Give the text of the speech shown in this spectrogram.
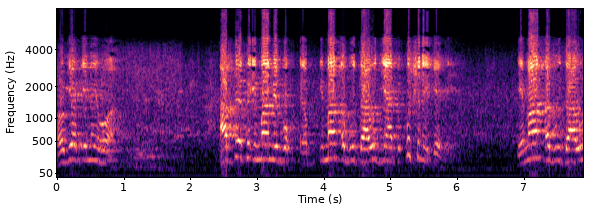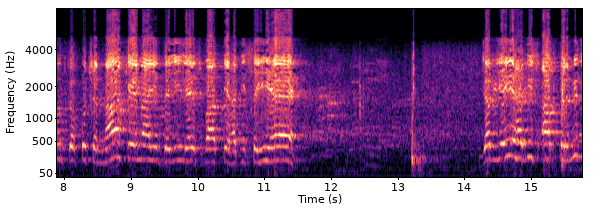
ہو گیا کہ نہیں ہوا؟ اب دیکھو امام امام ابو داود یہاں پہ کچھ نہیں کہتے امام ابو داود کا کچھ نہ کہنا یہ دلیل ہے اس بات کی حدیث صحیح ہے۔ جب یہی حدیث آپ ترمیز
